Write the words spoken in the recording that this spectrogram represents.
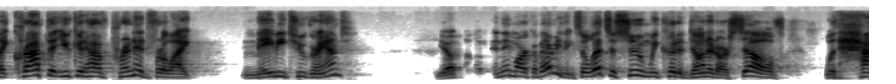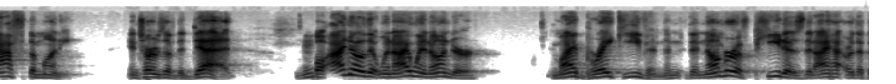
like crap that you could have printed for like maybe two grand. Yep. And they mark up everything. So let's assume we could have done it ourselves with half the money in terms of the debt. Mm-hmm. Well, I know that when I went under, my break even, the, the number of pitas that I had, or the,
